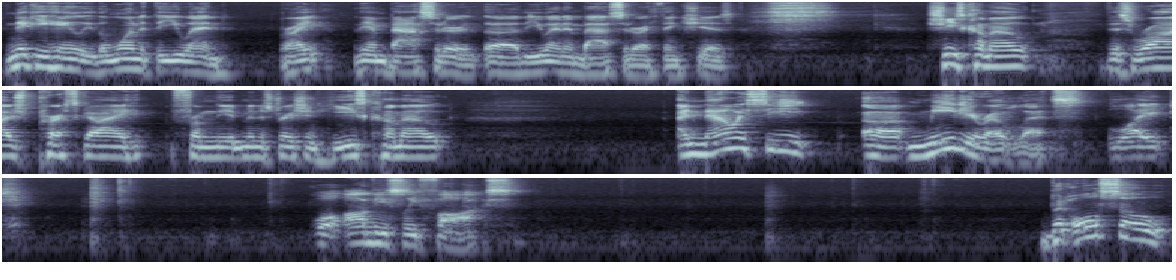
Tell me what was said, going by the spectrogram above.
Nikki Haley, the one at the UN, right? The ambassador, uh, the UN ambassador, I think she is. She's come out. This Raj press guy from the administration, he's come out. And now I see uh, media outlets like, well, obviously Fox, but also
